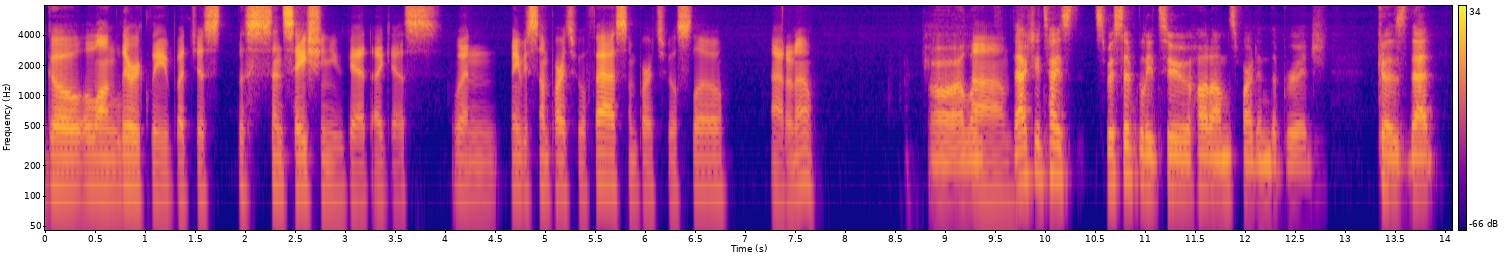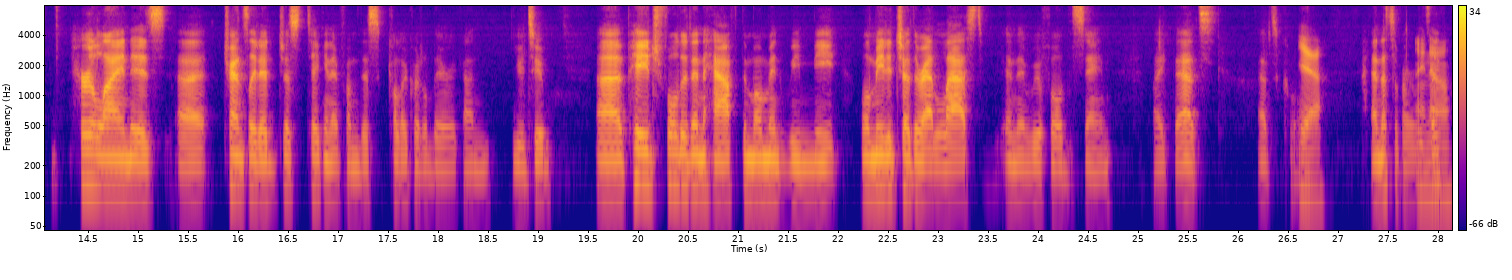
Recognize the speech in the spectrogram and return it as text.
go along lyrically but just the sensation you get i guess when maybe some parts feel fast some parts feel slow i don't know Oh, I love um, that. Actually ties specifically to Haram's part in the bridge, because that her line is uh, translated, just taking it from this color coded lyric on YouTube. Uh, page folded in half the moment we meet. We'll meet each other at last, and then we'll fold the same. Like that's that's cool. yeah and that's the part. Where i know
